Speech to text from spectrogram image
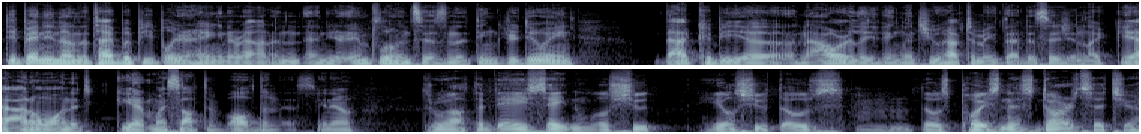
depending on the type of people you're hanging around and, and your influences and the things you're doing. That could be a, an hourly thing that you have to make that decision. Like, yeah, I don't want to get myself involved in this. You know, throughout the day satan will shoot he'll shoot those those poisonous darts at you.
